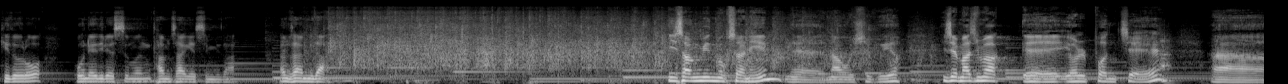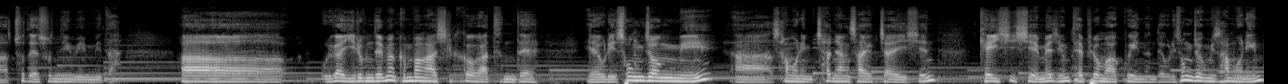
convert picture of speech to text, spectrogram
기도로 보내드렸으면 감사하겠습니다. 감사합니다. 이상민 목사님 네, 나오시고요. 이제 마지막 예, 열 번째 아, 초대 손님입니다. 아, 우리가 이름 되면 금방 아실 것 같은데 예, 우리 송정미 아, 사모님 찬양 사역자이신 KCCM의 지금 대표 맡고 있는데 우리 송정미 사모님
